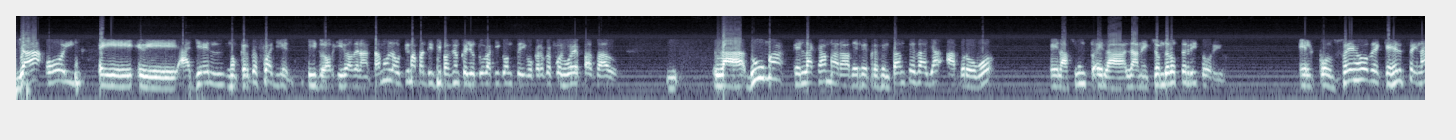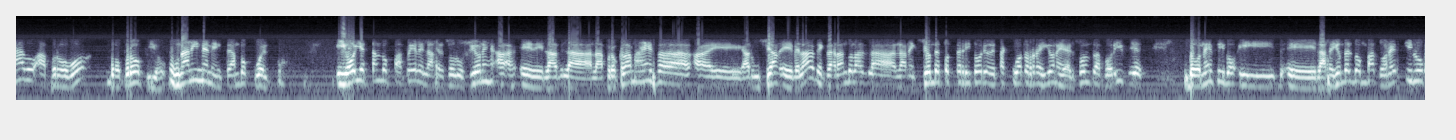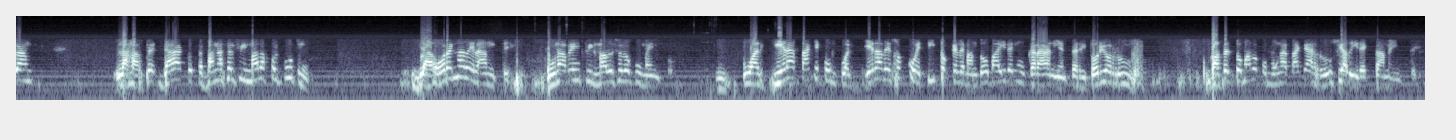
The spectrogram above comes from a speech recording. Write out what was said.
Ya hoy, eh, eh, ayer, no creo que fue ayer, y lo, y lo adelantamos la última participación que yo tuve aquí contigo, creo que fue el jueves pasado. La Duma, que es la Cámara de Representantes de allá, aprobó el asunto, la, la anexión de los territorios. El Consejo de que es el Senado aprobó lo propio, unánimemente, ambos cuerpos y hoy están los papeles, las resoluciones, ah, eh, la, la, proclama esa ah, eh, anunciando, eh, ¿verdad? Declarando la, la, anexión de estos territorios, de estas cuatro regiones, el Son, Zaporizhia, Donetsk y, eh, la región del Donbass, Donetsk y Lugansk, las ya van a ser firmadas por Putin. De ahora en adelante, una vez firmado ese documento, cualquier ataque con cualquiera de esos cohetitos que le mandó Biden a Ucrania en territorio ruso, va a ser tomado como un ataque a Rusia directamente.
